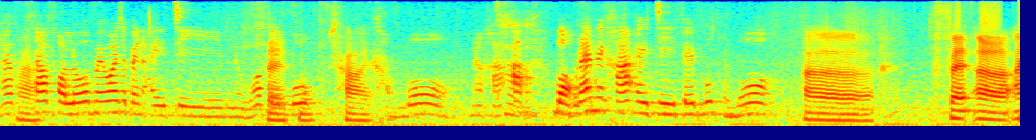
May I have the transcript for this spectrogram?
ถ้าครับ ถ้า follow ไม่ว่าจะเป็น IG หรือว่า Facebook Facebook ใช่ของโบนะคะค่ะ อะบอกได้ไหมคะ IG Facebook ของโบ เอ่อเฟเอ่อไอ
